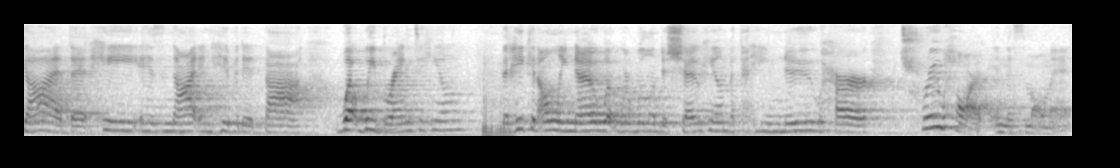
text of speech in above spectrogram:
God that He is not inhibited by what we bring to Him, mm-hmm. that He can only know what we're willing to show Him, but that He knew her true heart in this moment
